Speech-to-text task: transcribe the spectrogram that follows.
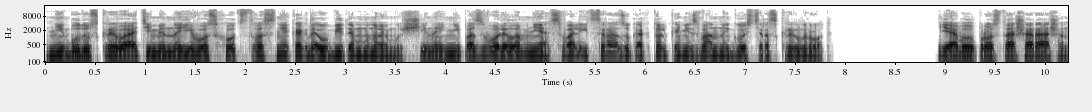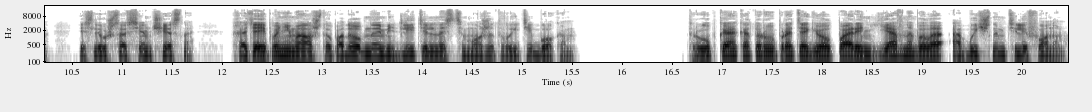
Не буду скрывать, именно его сходство с некогда убитым мной мужчиной не позволило мне свалить сразу, как только незваный гость раскрыл рот. Я был просто ошарашен, если уж совсем честно, хотя и понимал, что подобная медлительность может выйти боком. Трубка, которую протягивал парень, явно была обычным телефоном.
